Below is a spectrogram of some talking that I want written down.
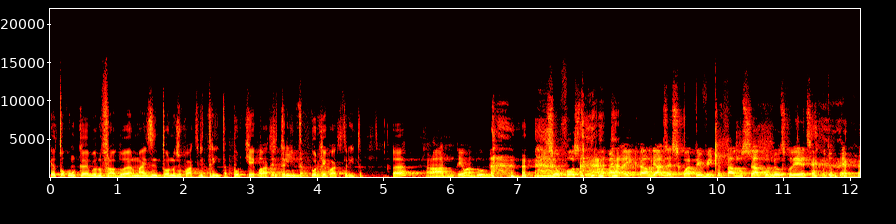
Eu tô com câmbio no final do ano, mas em torno de 4,30. Por que 4,30? Por que 4,30? Hã? Ah, não tem uma dúvida. Se eu fosse aí, aliás, esse 4,20 está anunciado por meus clientes há muito tempo.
